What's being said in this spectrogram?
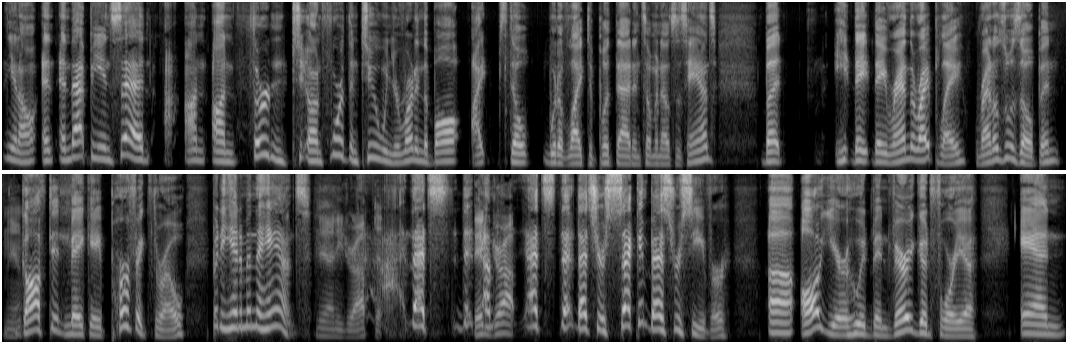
You know, and and that being said, on on third and two, on fourth and two, when you're running the ball, I still would have liked to put that in someone else's hands, but. He, they they ran the right play. Reynolds was open. Yeah. Goff didn't make a perfect throw, but he hit him in the hands. Yeah, and he dropped it. Uh, That's th- Big um, drop. That's that, that's your second best receiver uh, all year, who had been very good for you. And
